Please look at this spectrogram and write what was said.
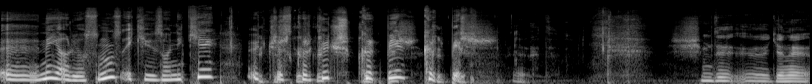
E, neyi arıyorsunuz? 212 343 41 41. Evet. Şimdi e, gene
